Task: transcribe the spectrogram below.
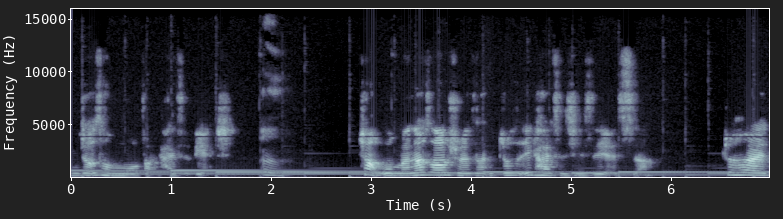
你就从模仿开始练习。嗯，像我们那时候学生，就是一开始其实也是啊，就会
